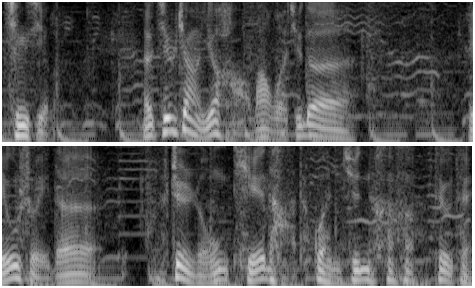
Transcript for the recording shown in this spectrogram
清洗了。呃，其实这样也好吧，我觉得。流水的阵容，铁打的冠军，对不对？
